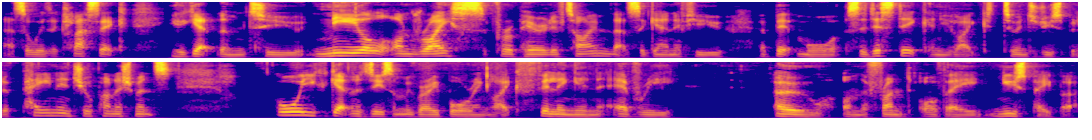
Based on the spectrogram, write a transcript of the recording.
That's always a classic. You get them to kneel on rice for a period of time. That's again if you a bit more sadistic and you like to introduce a bit of pain into your punishments. Or you could get them to do something very boring like filling in every O on the front of a newspaper,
